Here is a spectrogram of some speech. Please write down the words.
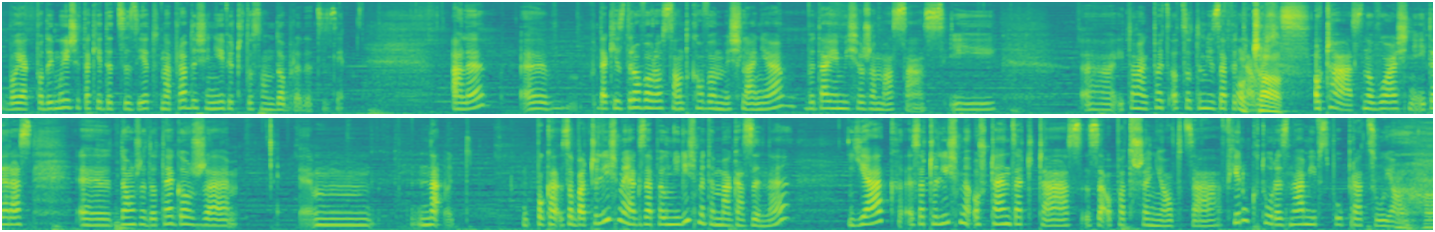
bo jak podejmuje się takie decyzje, to naprawdę się nie wie, czy to są dobre decyzje. Ale e, takie zdroworozsądkowe myślenie wydaje mi się, że ma sens. I, e, i Tomek, powiedz, o co ty mnie O zapytałeś? czas. O czas, no właśnie. I teraz dążę do tego, że na, zobaczyliśmy, jak zapełniliśmy te magazyny, jak zaczęliśmy oszczędzać czas zaopatrzeniowca, firm, które z nami współpracują, Aha.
